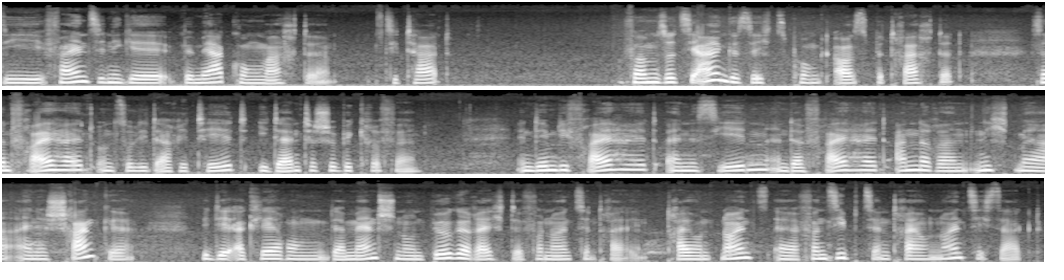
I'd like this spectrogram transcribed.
die feinsinnige Bemerkung machte, Zitat, vom sozialen Gesichtspunkt aus betrachtet, sind Freiheit und Solidarität identische Begriffe. Indem die Freiheit eines jeden in der Freiheit anderer nicht mehr eine Schranke, wie die Erklärung der Menschen- und Bürgerrechte von, 1993, äh, von 1793 sagt,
